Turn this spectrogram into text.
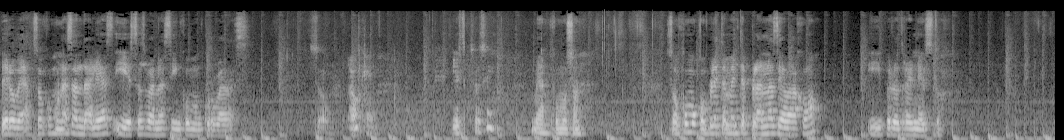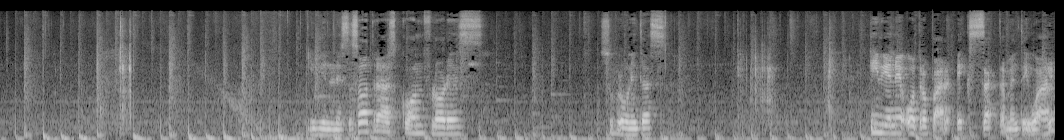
Pero vean, son como unas sandalias y estas van así como encurvadas. So, ok. Y esto es así. Vean cómo son. Son como completamente planas de abajo. Y, pero traen esto. Y vienen estas otras con flores súper bonitas. Y viene otro par exactamente igual.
